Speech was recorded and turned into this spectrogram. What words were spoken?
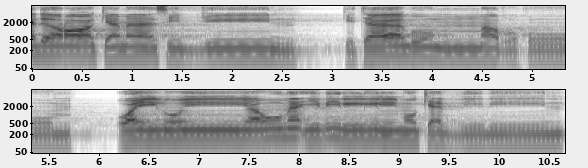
أدراك ما سجين. كتاب مرقوم. ويل يومئذ للمكذبين.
